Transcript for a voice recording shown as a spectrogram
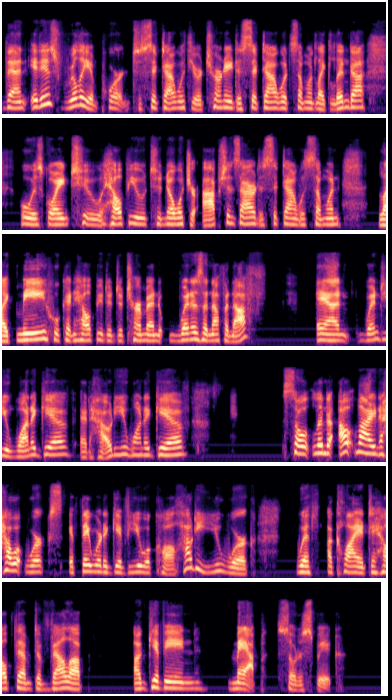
then it is really important to sit down with your attorney, to sit down with someone like Linda, who is going to help you to know what your options are, to sit down with someone like me who can help you to determine when is enough enough and when do you want to give and how do you want to give so linda outline how it works if they were to give you a call how do you work with a client to help them develop a giving map so to speak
